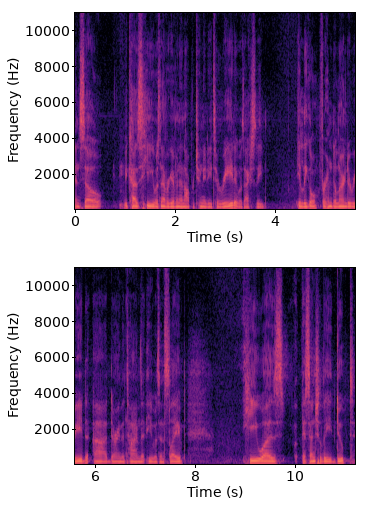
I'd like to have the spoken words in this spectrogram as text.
And so, because he was never given an opportunity to read, it was actually illegal for him to learn to read uh, during the time that he was enslaved. He was essentially duped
